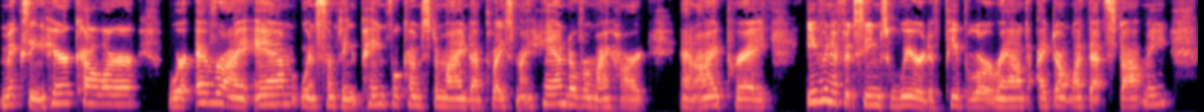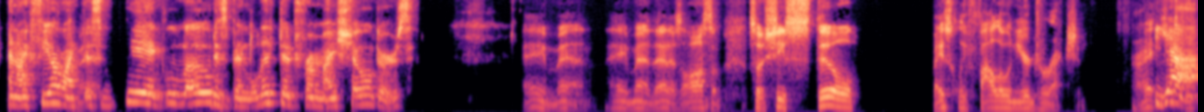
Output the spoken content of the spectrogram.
mixing hair color, wherever I am, when something painful comes to mind, I place my hand over my heart and I pray. Even if it seems weird, if people are around, I don't let that stop me. And I feel like Amen. this big load has been lifted from my shoulders. Amen. Amen. That is awesome. So she's still basically following your direction, right? Yeah.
